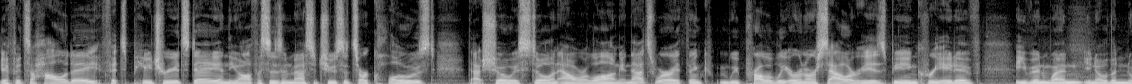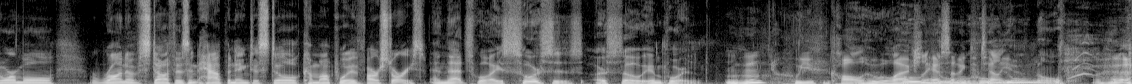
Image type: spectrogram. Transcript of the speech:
if it's a holiday, if it's Patriots Day and the offices in Massachusetts are closed, that show is still an hour long. And that's where I think we probably earn our salary is being creative, even when, you know, the normal run of stuff isn't happening to still come up with our stories. And that's why sources are so important. Mm-hmm. Who you can call who will actually have Who something to who tell you. know.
